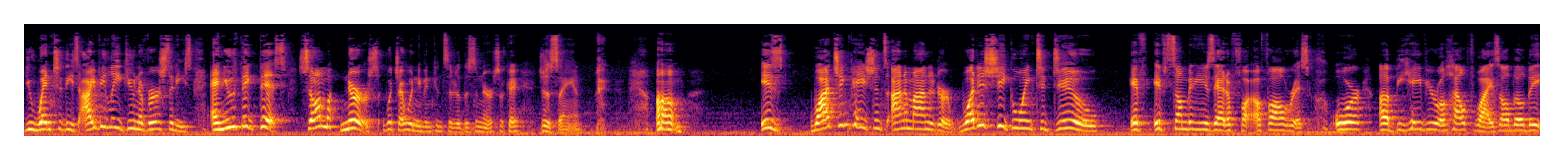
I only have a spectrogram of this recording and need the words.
You went to these Ivy League universities, and you think this, some nurse, which I wouldn't even consider this a nurse, okay? Just saying, um, is watching patients on a monitor. What is she going to do if if somebody is at a, fa a fall risk or uh, behavioral health wise although they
